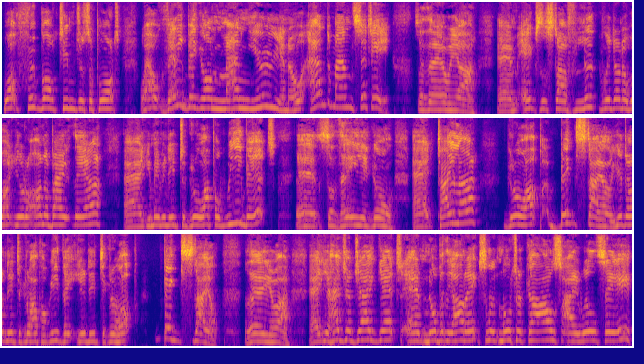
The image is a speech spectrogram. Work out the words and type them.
What football team do you support? Well, very big on Man U, you know, and Man City. So there we are. Um, excellent stuff. Luke, we don't know what you're on about there. Uh, you maybe need to grow up a wee bit. Uh, so there you go. Uh, Tyler, grow up big style. You don't need to grow up a wee bit. You need to grow up big style. There you are. Uh, you had your Jag yet? Um, no, but they are excellent motor cars, I will say.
